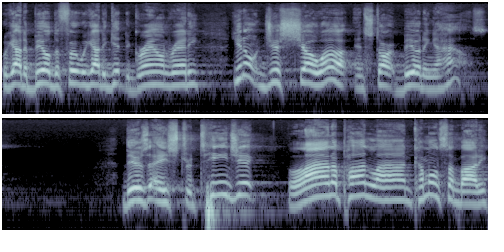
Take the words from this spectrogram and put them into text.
we got to build the foot, we got to get the ground ready. You don't just show up and start building a house. There's a strategic line upon line, come on, somebody,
